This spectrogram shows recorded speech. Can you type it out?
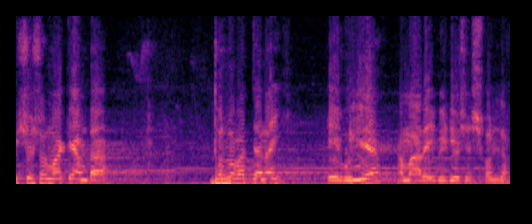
বিশ্ব শর্মাকে আমরা ধন্যবাদ জানাই। এই বলিয়া আমার এই ভিডিও শেষ করলাম।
